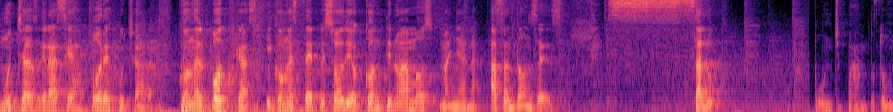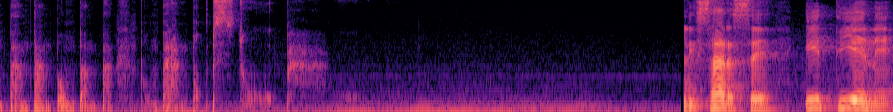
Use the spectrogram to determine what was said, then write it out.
Muchas gracias por escuchar. Con el podcast y con este episodio continuamos mañana. Hasta entonces. Salud. Realizarse y tiene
